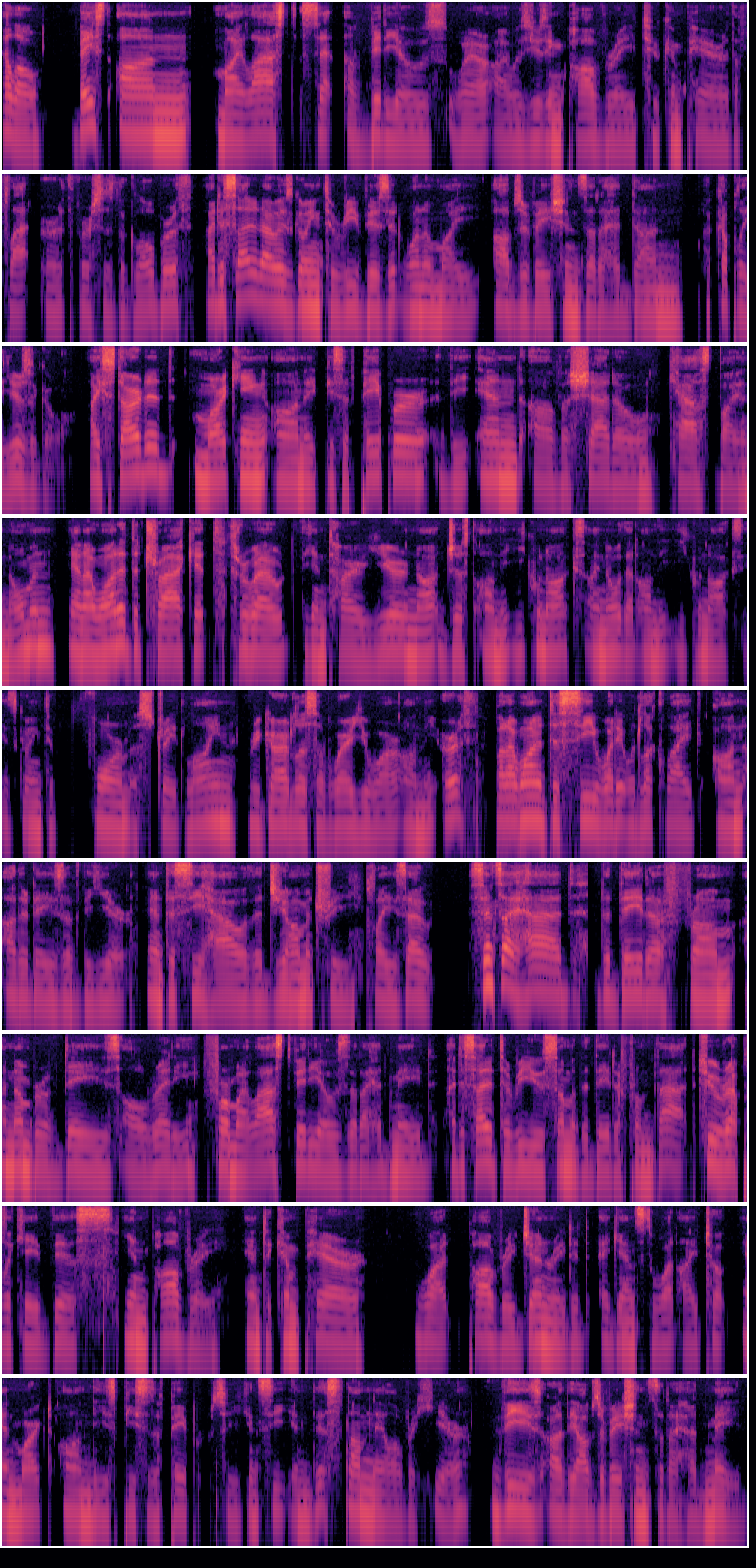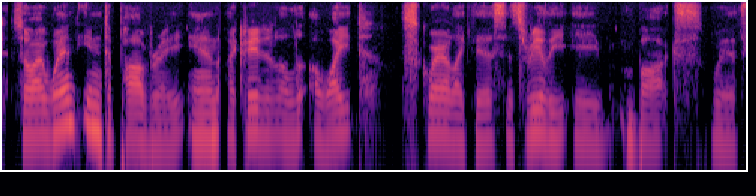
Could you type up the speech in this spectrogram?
Hello. Based on my last set of videos where I was using POV-Ray to compare the flat earth versus the globe earth, I decided I was going to revisit one of my observations that I had done a couple of years ago. I started marking on a piece of paper the end of a shadow cast by a gnomon, and I wanted to track it throughout the entire year, not just on the equinox. I know that on the equinox it's going to form a straight line regardless of where you are on the earth but I wanted to see what it would look like on other days of the year and to see how the geometry plays out since I had the data from a number of days already for my last videos that I had made, I decided to reuse some of the data from that to replicate this in POV-Ray and to compare what POV-Ray generated against what I took and marked on these pieces of paper. So you can see in this thumbnail over here, these are the observations that I had made. So I went into POV-Ray and I created a, a white square like this, it's really a box with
